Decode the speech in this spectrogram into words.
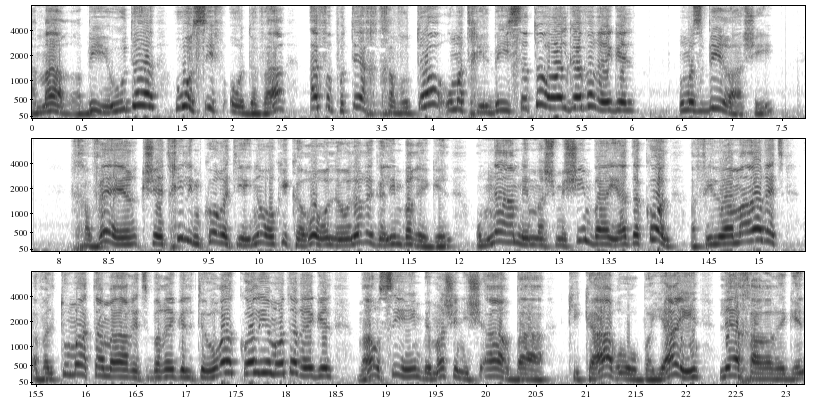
אמר רבי יהודה, הוא הוסיף עוד דבר, אף הפותח חבותו ומתחיל בעיסתו על גב הרגל. הוא מסביר רש"י, חבר, כשהתחיל למכור את יינו או כיכרו לעולי רגלים ברגל, אמנם ממשמשים בה יד הכל, אפילו עם הארץ, אבל טומאת עם הארץ ברגל טהורה כל ימות הרגל. מה עושים במה שנשאר בכיכר או ביין לאחר הרגל?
